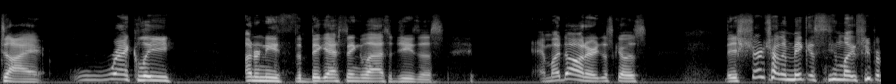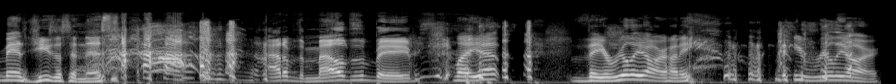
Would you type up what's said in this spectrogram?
directly underneath the big ass stained glass of Jesus, and my daughter just goes. They're sure trying to make it seem like Superman's Jesus in this. Out of the mouths of babes. I'm like, yep, they really are, honey. they really are.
